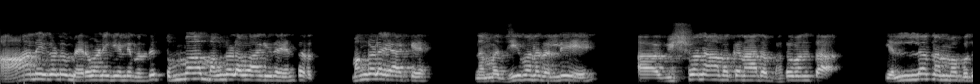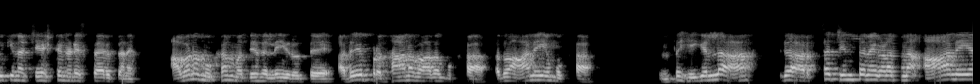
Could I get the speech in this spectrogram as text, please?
ಆನೆಗಳು ಮೆರವಣಿಗೆಯಲ್ಲಿ ಬಂದ್ರೆ ತುಂಬಾ ಮಂಗಳವಾಗಿದೆ ಅಂತ ಅರ್ಥ. ಮಂಗಳ ಯಾಕೆ? ನಮ್ಮ ಜೀವನದಲ್ಲಿ, ಆ, ವಿಶ್ವನಾಮಕನಾದ ಭಗವಂತ ಎಲ್ಲ ನಮ್ಮ ಬದುಕಿನ ಚೇಷ್ಟೆ ನಡೆಸ್ತಾ ಇರ್ತಾನೆ. ಅವನ ಮುಖ ಮಧ್ಯದಲ್ಲಿ ಇರುತ್ತೆ. ಅದೇ ಪ್ರಧಾನವಾದ ಮುಖ, ಅದು ಆನೆಯ ಮುಖ. ಅಂತ ಹೀಗೆಲ್ಲ ಇದರ ಅರ್ಥ ಚಿಂತನೆಗಳನ್ನ ಆನೆಯ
